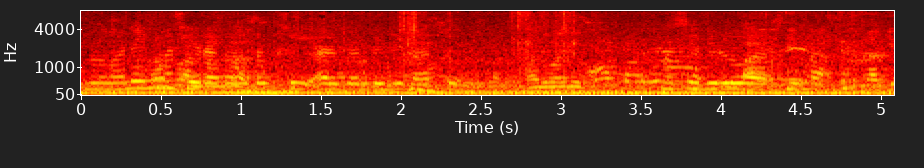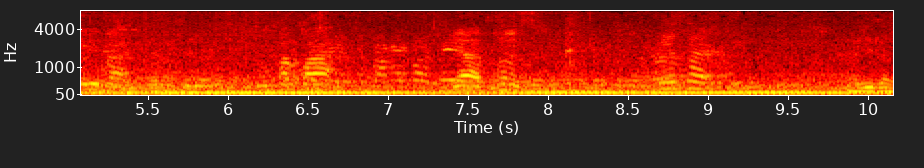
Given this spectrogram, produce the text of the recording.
Belum ada ini masih rekonstruksi adegan 71. Masih di luar. Ya, terus. Iya Kak. Maju lah.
